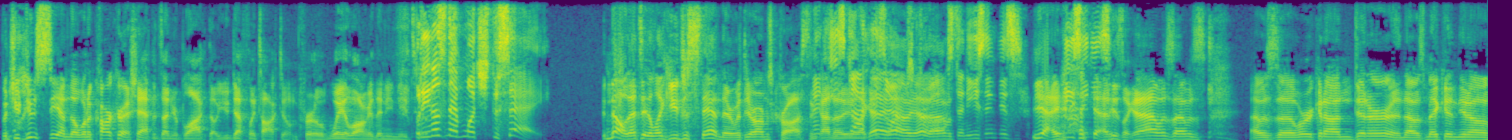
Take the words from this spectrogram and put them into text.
But you do see him though. When a car crash happens on your block, though, you definitely talk to him for way longer than you need to. But he doesn't have much to say. No, that's it. Like you just stand there with your arms crossed and, And kind of like, hey, yeah, yeah, crossed, was, and he's in his. yeah, he's in yeah. his- He's like, I was, I was, I was uh, working on dinner and I was making, you know,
